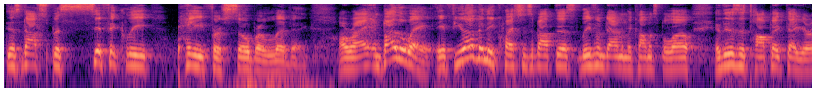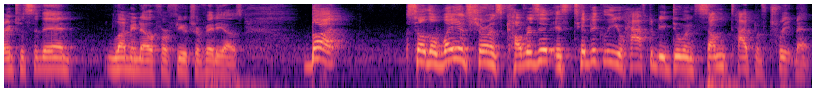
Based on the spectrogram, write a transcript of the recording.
does not specifically pay for sober living, all right? And by the way, if you have any questions about this, leave them down in the comments below. If this is a topic that you're interested in, let me know for future videos. But so the way insurance covers it is typically you have to be doing some type of treatment.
